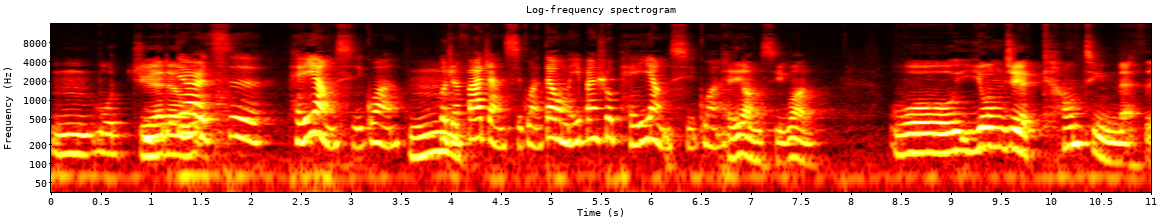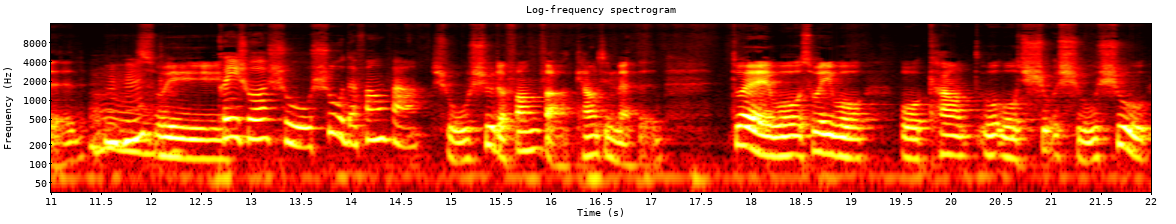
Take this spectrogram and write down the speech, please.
嗯，我觉得第二次培养习惯、嗯。或者发展习惯，但我们一般说培养习惯。培养习惯，我用这个 counting method，嗯哼，所以可以说数数的方法。数数的方法 counting method，对我，所以我我 count 我我数数数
